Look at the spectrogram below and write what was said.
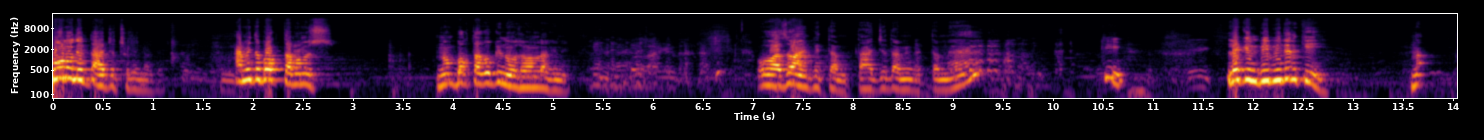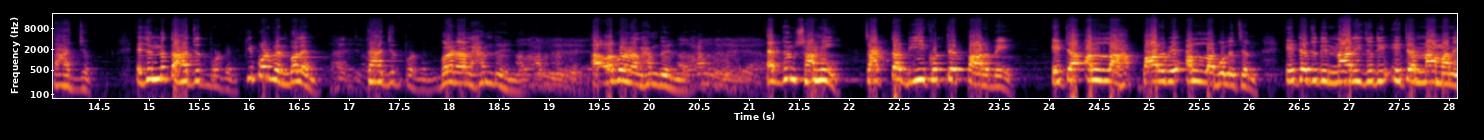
কোনোদিন তাহাজ্জুদ ছুটে না আমি তো বক্তা মানুষ বক্তাকেও কি নজরান লাগেনি। ও আজও আমি করতাম তাহাজ্জুদ আমি করতাম হ্যাঁ? কি? লেকিন বিবিদের কি? না তাহাজ্জুদ। এজন্য তাহাজ্জুদ পড়বেন। কি পড়বেন? বলেন। তাহাজ্জুদ। পড়বেন। বলেন আলহামদুলিল্লাহ। আবার বলেন আলহামদুলিল্লাহ। একজন স্বামী চারটা বিয়ে করতে পারবে। এটা আল্লাহ পারবে আল্লাহ বলেছেন। এটা যদি নারী যদি এটা না মানে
